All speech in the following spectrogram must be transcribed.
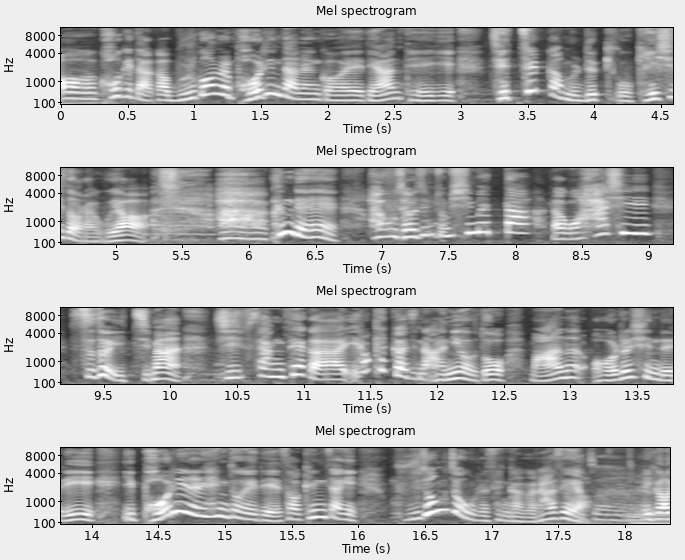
어, 거기다가 물건을 버린다는 거에 대한 되게 죄책감을 느끼고 계시더라고요. 아 근데 아우 저 집 좀 심했다라고 하실 수도 있지만 집 상태가 이렇게까지는 아니어도 많은 어르신들이 이 버리는 행동에 대해서 굉장히 부정적으로 생각을 하세요. 맞아요. 이거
